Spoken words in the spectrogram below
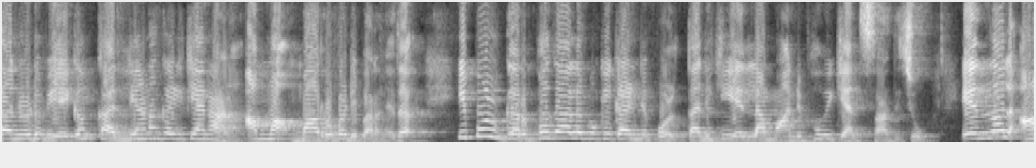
തന്നോട് വേഗം കല്യാണം കഴിക്കാനാണ് അമ്മ മറുപടി പറഞ്ഞത്. ഇപ്പോൾ ഗർഭകാലമൊക്കെ കഴിഞ്ഞപ്പോൾ തനിക്ക് എല്ലാം അനുഭവിക്കാൻ സാധിച്ചു. എന്നാൽ ആ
